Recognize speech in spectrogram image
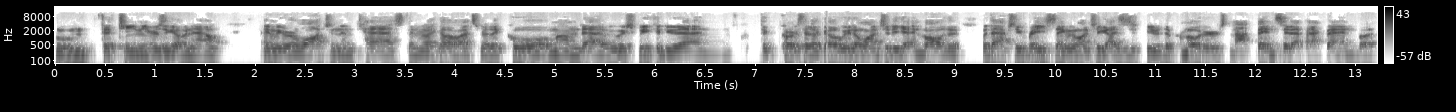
15 years ago now. And we were watching them test and we're like, oh, that's really cool. Mom and dad, we wish we could do that. And of course, they're like, oh, we don't want you to get involved with actually racing. We want you guys to just be the promoters. Not, they didn't say that back then, but,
